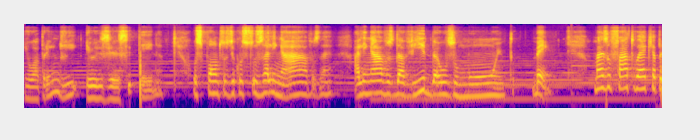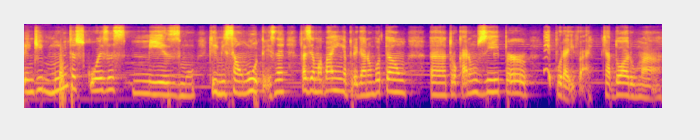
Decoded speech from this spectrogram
Eu aprendi, eu exercitei, né? Os pontos de costura alinhavos, né? Alinhavos da vida, uso muito. Bem, mas o fato é que aprendi muitas coisas mesmo que me são úteis, né? Fazer uma bainha, pregar um botão, uh, trocar um zíper e por aí vai. Que adoro uma,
